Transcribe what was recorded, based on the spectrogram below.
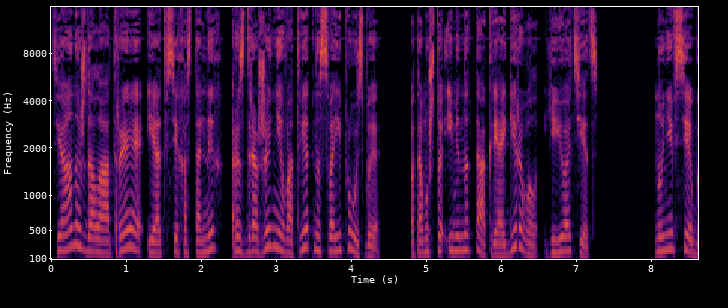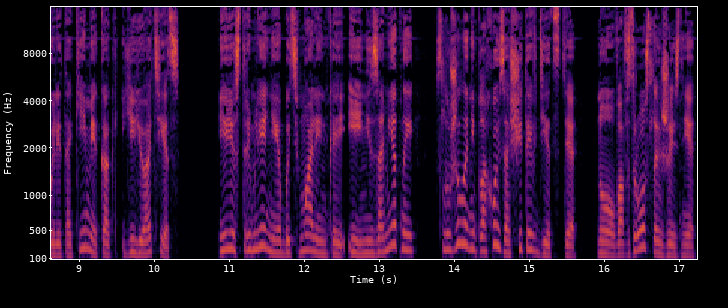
Тиана ждала от Рея и от всех остальных раздражения в ответ на свои просьбы, потому что именно так реагировал ее отец. Но не все были такими, как ее отец. Ее стремление быть маленькой и незаметной служило неплохой защитой в детстве, но во взрослой жизни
